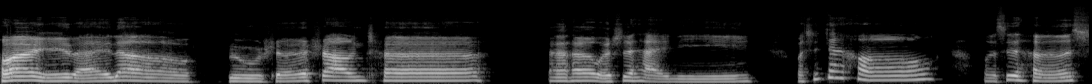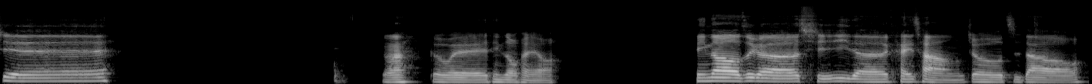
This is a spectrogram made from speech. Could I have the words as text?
欢迎来到鲁蛇上车。啊，我是海尼，我是战红，我是和学。啊，各位听众朋友，听到这个奇异的开场，就知道，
